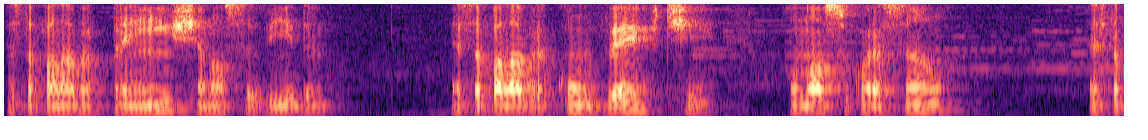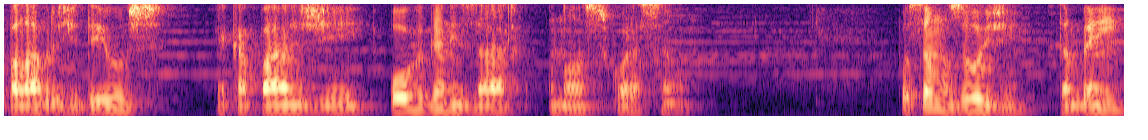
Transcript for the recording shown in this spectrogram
esta palavra preenche a nossa vida, essa palavra converte o nosso coração, esta palavra de Deus é capaz de organizar o nosso coração possamos hoje também,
